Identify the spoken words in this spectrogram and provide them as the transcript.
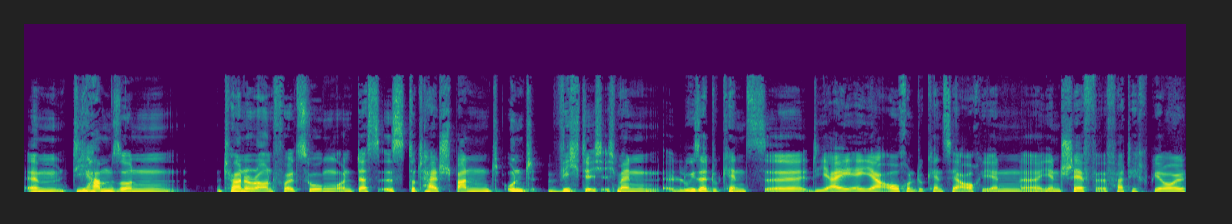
ähm, die haben so ein Turnaround vollzogen und das ist total spannend und wichtig. Ich meine, Luisa, du kennst äh, die IEA ja auch und du kennst ja auch ihren äh, ihren Chef äh, Fatih Birol.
